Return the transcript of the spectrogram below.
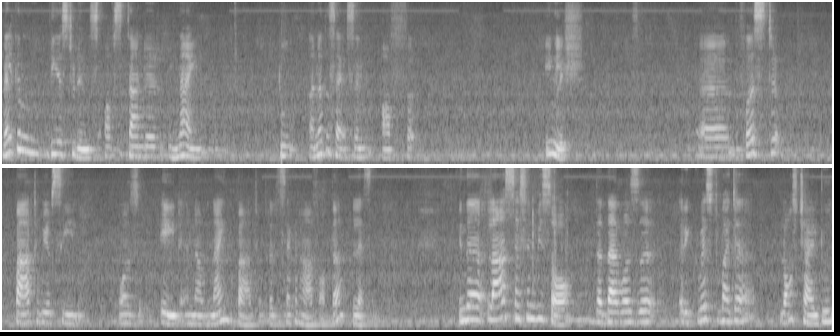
Welcome, dear students of Standard 9, to another session of uh, English. Uh, the first part we have seen was 8, and now the ninth part, the second half of the lesson. In the last session, we saw that there was a request by the lost child to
